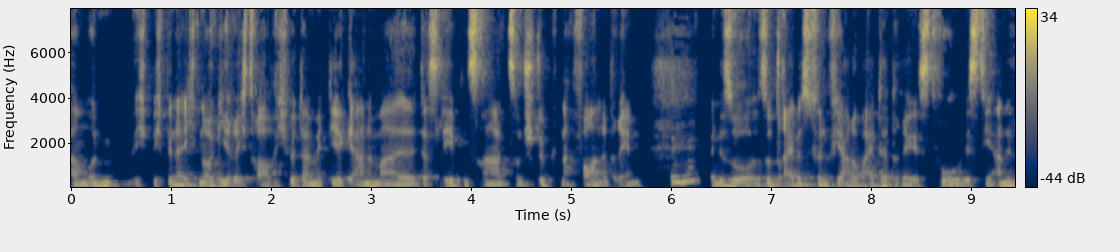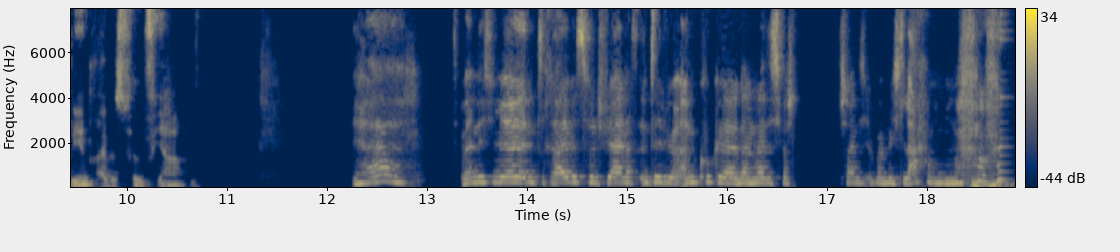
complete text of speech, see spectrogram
ähm, und ich, ich bin da echt neugierig drauf, ich würde da mit dir gerne mal das Lebensrad so ein Stück nach vorne drehen. Mhm. Wenn du so, so drei bis fünf Jahre weiter drehst, wo ist die Annelie in drei bis fünf Jahren? Ja, wenn ich mir in drei bis fünf Jahren das Interview angucke, dann werde ich wahrscheinlich über mich lachen. Mhm.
